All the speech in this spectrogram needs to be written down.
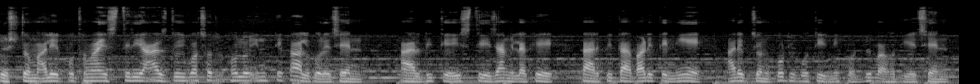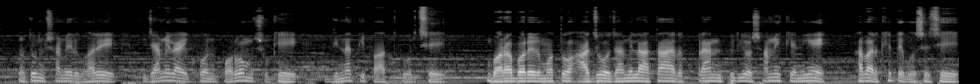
রুস্তম আলীর প্রথমা স্ত্রী আজ দুই বছর হলো ইন্তেকাল করেছেন। আর দ্বিতীয় স্ত্রী জামিলাকে তার পিতা বাড়িতে নিয়ে আরেকজন কোটিপতির নিকট বিবাহ দিয়েছেন। নতুন স্বামীর ঘরে জামিলা এখন পরম সুখে দিনাতিপাত করছে। বরাবরের মতো আজও জামিলা তার প্রাণপ্রিয় স্বামীকে নিয়ে খাবার খেতে বসেছে।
